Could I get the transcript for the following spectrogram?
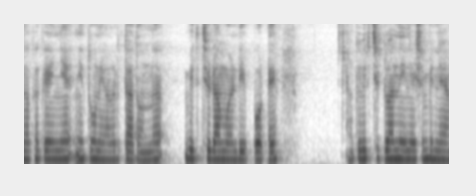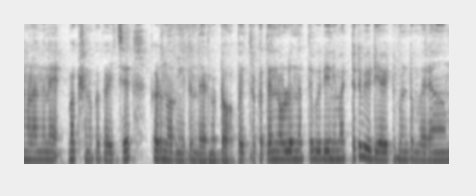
ഒക്കെ കഴിഞ്ഞ് ഇനി തുണികളെടുത്ത് അതൊന്ന് വിരിച്ചിടാൻ വേണ്ടി പോട്ടെ. ഒക്കെ വിരിച്ചിട്ട് വന്നതിന് ശേഷം പിന്നെ ഞങ്ങൾ അങ്ങനെ ഭക്ഷണമൊക്കെ കഴിച്ച് കിടന്നുറങ്ങിയിട്ടുണ്ടായിരുന്നു കേട്ടോ അപ്പോൾ ഇത്രയൊക്കെ തന്നെ ഉള്ളൂ ഇന്നത്തെ വീഡിയോ. ഇനി മറ്റൊരു വീഡിയോ ആയിട്ട് വീണ്ടും വരാം.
